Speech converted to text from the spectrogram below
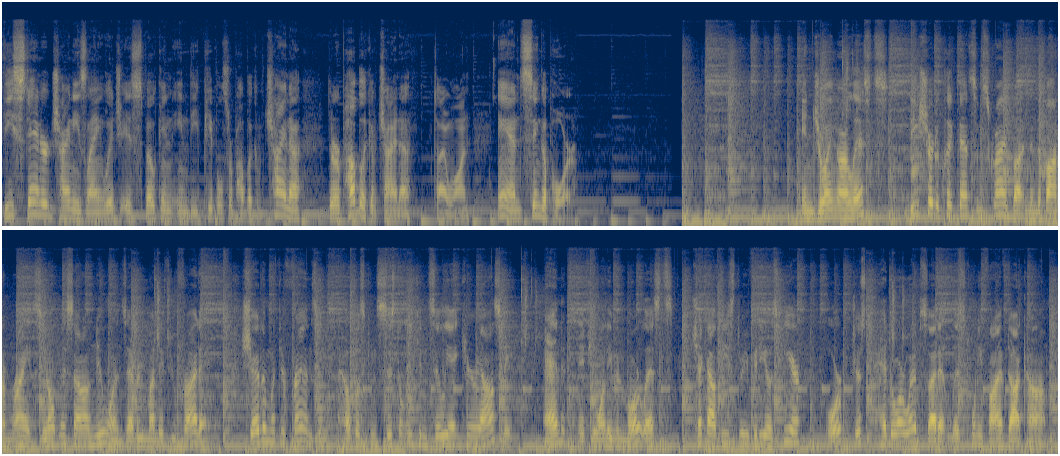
The standard Chinese language is spoken in the People's Republic of China, the Republic of China, Taiwan, and Singapore. Enjoying our lists? Be sure to click that subscribe button in the bottom right so you don't miss out on new ones every Monday through Friday. Share them with your friends and help us consistently conciliate curiosity. And if you want even more lists, check out these three videos here or just head to our website at list25.com.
